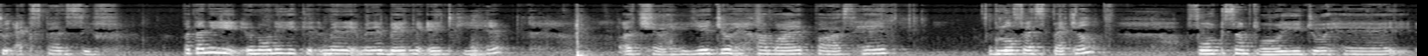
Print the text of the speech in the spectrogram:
टू एक्सपेंसिव पता नहीं उन्होंने ये मेरे मेरे बैग में ऐड की है। अच्छा ये जो है, हमारे पास है ग्लोफेस पेटल फोर किस्म और ये जो है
